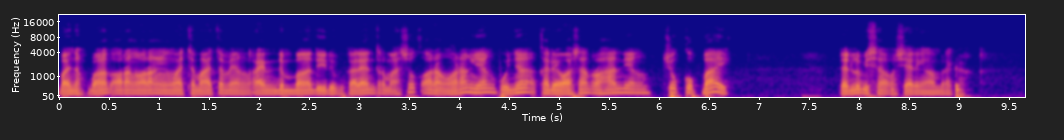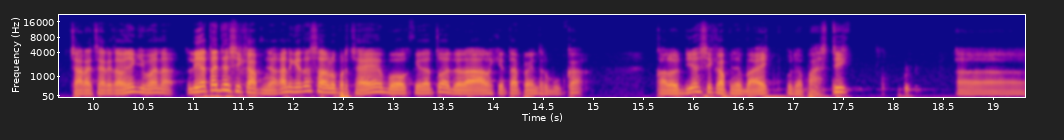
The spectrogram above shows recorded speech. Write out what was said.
Banyak banget orang-orang yang macam-macam yang random banget di hidup kalian termasuk orang-orang yang punya kedewasaan rohani yang cukup baik. Dan lu bisa sharing sama mereka. Cara cari tahunya gimana? Lihat aja sikapnya. Kan kita selalu percaya bahwa kita tuh adalah Alkitab yang terbuka kalau dia sikapnya baik udah pasti uh,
